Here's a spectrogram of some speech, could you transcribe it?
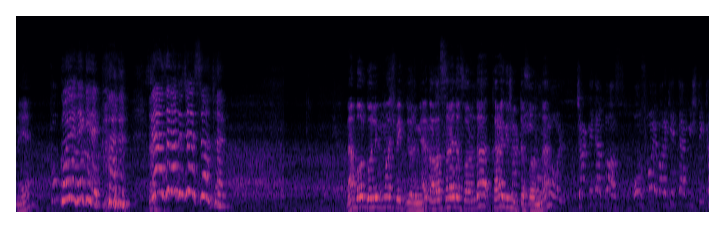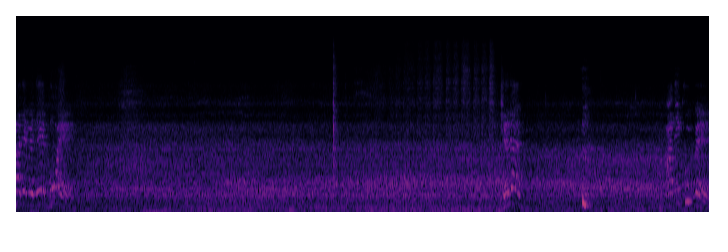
Neye? Gole ne gerek var? Birazdan atacağız zaten. Ben bol gollü bir maç bekliyorum ya. Galatasaray da formda, Karagümrük de formda. Cagney'den pas. Osmoev hareketlenmişti. Kademede Boye. Kerem. Hadi Kubbe.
